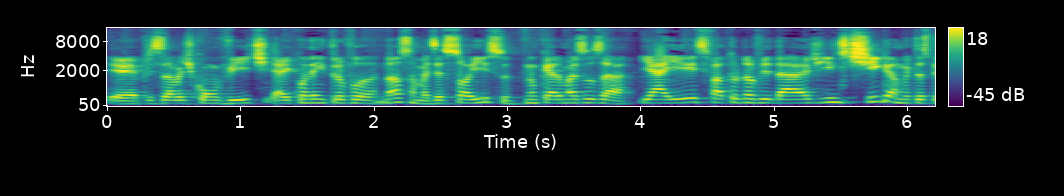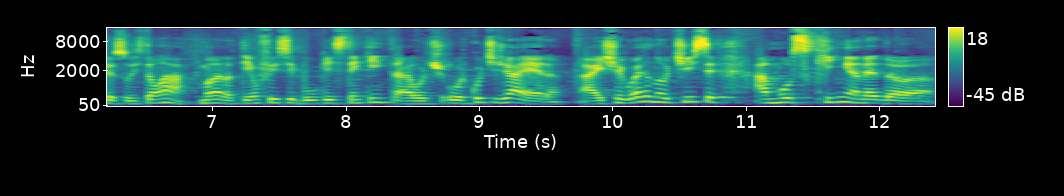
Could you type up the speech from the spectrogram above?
é, precisava de convite, aí quando entrou falou, nossa, mas é só isso? Não quero mais usar. E aí esse fator novidade instiga muitas pessoas. Então, ah, mano, tem o um Facebook, você tem que entrar. O Orkut já era. Aí chegou essa notícia, a mosquinha, né, da,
